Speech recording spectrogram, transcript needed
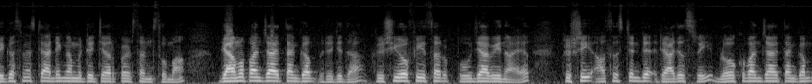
വികസന സ്റ്റാൻഡിംഗ് കമ്മിറ്റി ചെയർപേഴ്സൺ സുമ ഗ്രാമപഞ്ചായത്ത് അംഗം രജിത കൃഷി ഓഫീസർ പൂജാവി നായർ കൃഷി അസിസ്റ്റന്റ് രാജശ്രീ ബ്ലോക്ക് പഞ്ചായത്ത് അംഗം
